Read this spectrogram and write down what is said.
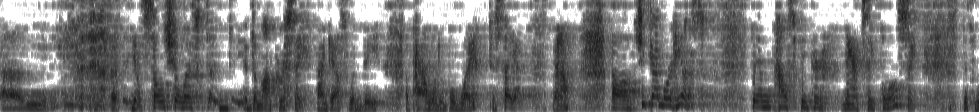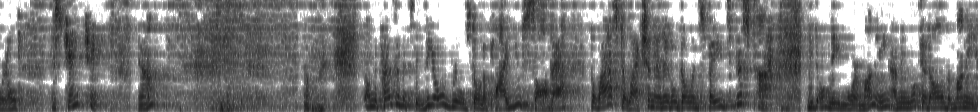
uh, you know, socialist democracy, I guess, would be a palatable way to say it. You know, uh, she got more hits than House Speaker Nancy Pelosi. This world is changing. You know. On the presidency, the old rules don't apply. You saw that the last election, and it'll go in spades this time. You don't need more money. I mean, look at all the money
